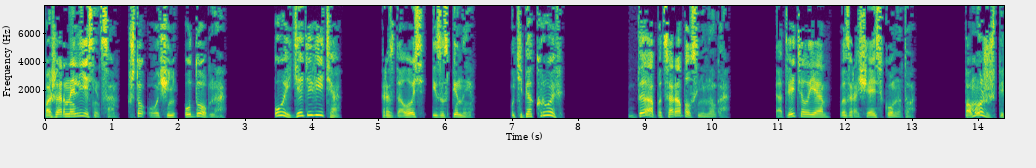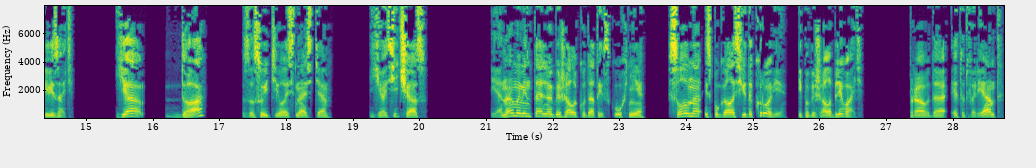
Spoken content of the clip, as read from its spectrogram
пожарная лестница, что очень удобно. «Ой, дядя Витя!» — раздалось из-за спины. «У тебя кровь!» «Да, поцарапался немного», — ответил я, возвращаясь в комнату. «Поможешь перевязать?» «Я... «Да», — засуетилась Настя. «Я сейчас». И она моментально убежала куда-то из кухни, словно испугалась вида крови и побежала блевать. Правда, этот вариант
